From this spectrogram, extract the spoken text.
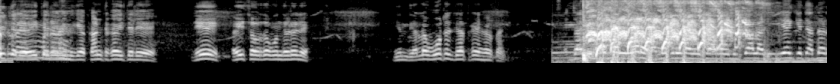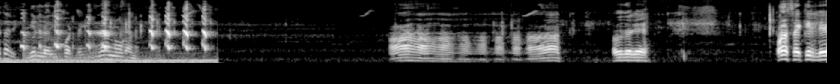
ಐತಲೆ ಐತಲೆ ನಿಮಗೆ ಕಂಟಕ ಐತಲಿ. ಲೇ ಐದು ಸಾವಿರದ ಒಂದು ಎಡಲೆ. ನಿಂದು ಎಲ್ಲ ಊಟದ ಜಾತಕ ಹೇಳ್ತಾನೆ. ಇಲ್ಲ ಇಪ್ಪತ್ತು ಇದ್ರ ನೋಡೋಣ. ಆ ಹಾ ಹಾ ಹಾ ಹಾ ಹಾ ಹಾ ಹಾ. ಹೌದಲೇ? ಪಾಸ್ ಹಾಕಿರ್ಲಿ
